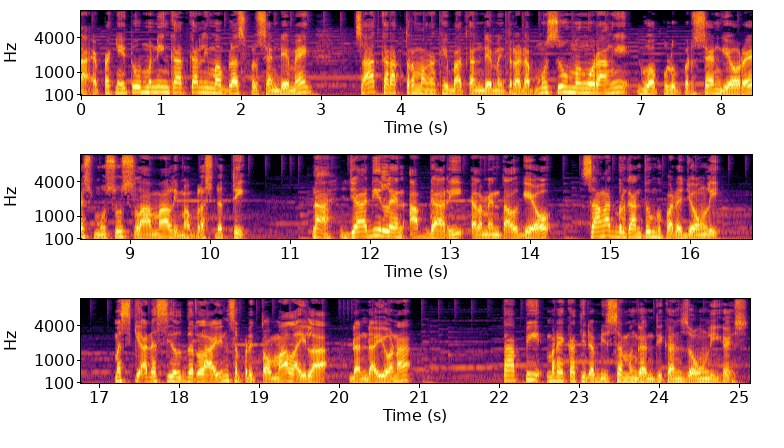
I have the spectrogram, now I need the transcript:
Nah, efeknya itu meningkatkan 15% damage saat karakter mengakibatkan damage terhadap musuh mengurangi 20% geores musuh selama 15 detik. Nah, jadi line up dari elemental Geo sangat bergantung kepada Zhongli. Meski ada shielder lain seperti Toma, Layla, dan Dayona, tapi mereka tidak bisa menggantikan Zhongli guys.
